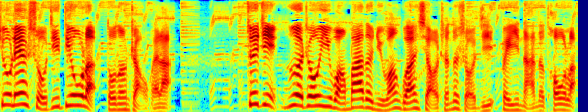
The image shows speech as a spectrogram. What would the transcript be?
就连手机丢了都能找回来。最近，鄂州一网吧的女网管小陈的手机被一男的偷了。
